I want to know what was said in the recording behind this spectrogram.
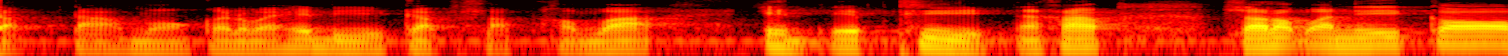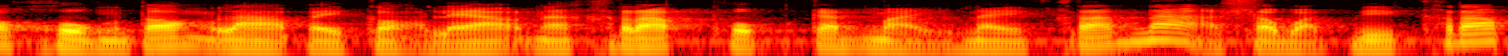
จับตามองกันไว้ให้ดีกับศัพท์คำว่า NFT นะครับสำหรับวันนี้ก็คงต้องลาไปก่อนแล้วนะครับ พบกันใหม่ในครั้งหน้าสวัสดีครับ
